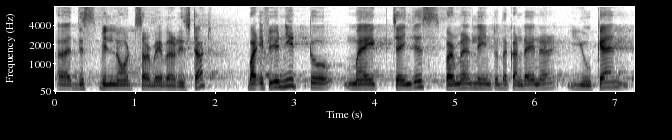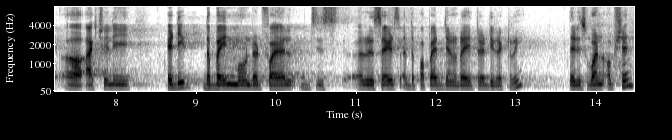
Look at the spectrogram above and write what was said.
uh, this will not survive a restart. But if you need to make changes permanently into the container, you can uh, actually edit the bind mounted file which is, uh, resides at the Puppet generator directory. That is one option.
